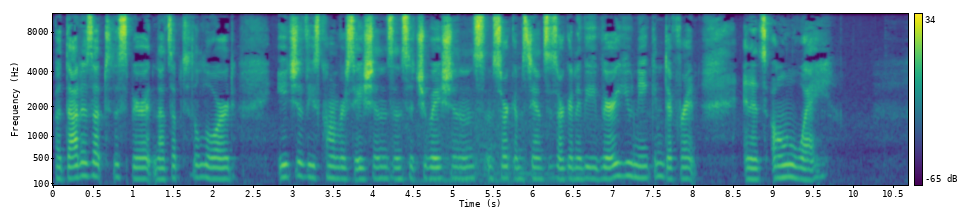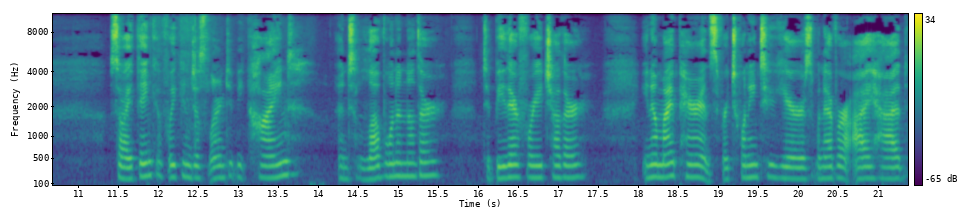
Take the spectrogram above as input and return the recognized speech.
but that is up to the Spirit and that's up to the Lord. Each of these conversations and situations and circumstances are going to be very unique and different in its own way. So I think if we can just learn to be kind and to love one another, to be there for each other. You know, my parents for 22 years, whenever I had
